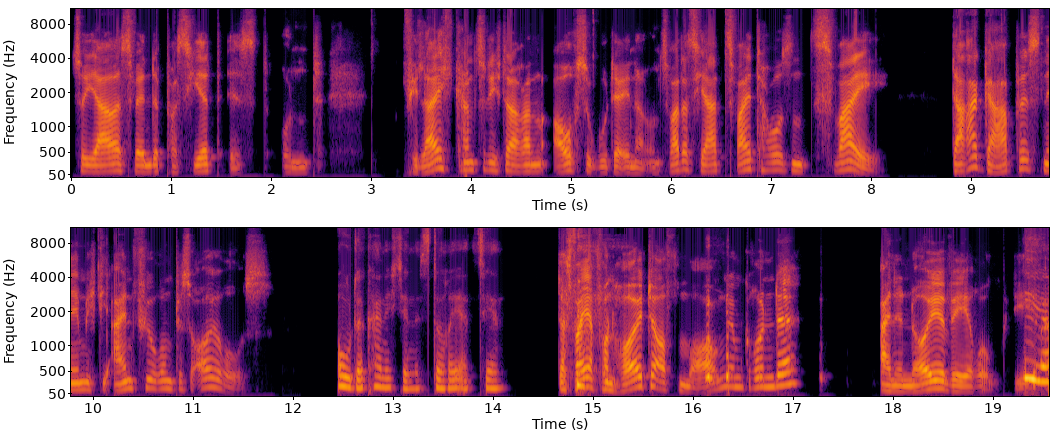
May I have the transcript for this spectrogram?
zur Jahreswende passiert ist. Und vielleicht kannst du dich daran auch so gut erinnern. Und zwar das Jahr 2002. Da gab es nämlich die Einführung des Euros. oh, da kann ich dir eine Story erzählen. Das war ja von heute auf morgen im Grunde eine neue Währung, die Ja,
